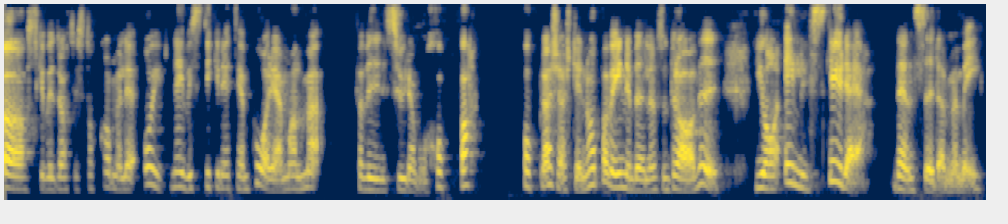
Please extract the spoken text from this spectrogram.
ö, ska vi dra till Stockholm eller oj, nej vi sticker ner till Emporia i Malmö för vi är sugna på att shoppa. Hoppla Kerstin, nu hoppar vi in i bilen så drar vi. Jag älskar ju det, den sidan med mig.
